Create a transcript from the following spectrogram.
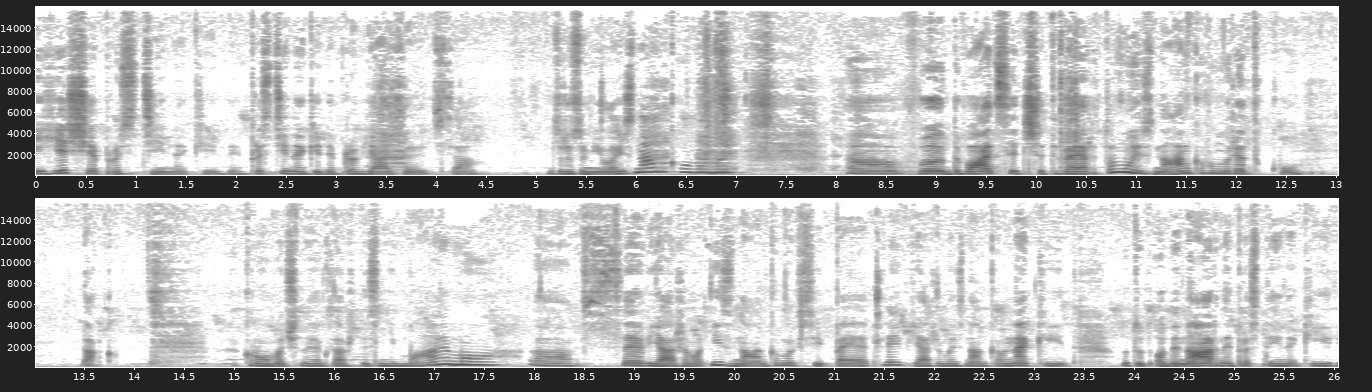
І є ще прості накиди. Прості накиди пров'язуються, зрозуміло, ізнанковими. В 24-му ізнанковому рядку. Так, кромочну, як завжди, знімаємо. Все в'яжемо ізнанками, всі петлі, в'яжемо ізнанками накид. Ну, Тут одинарний, простий накид,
